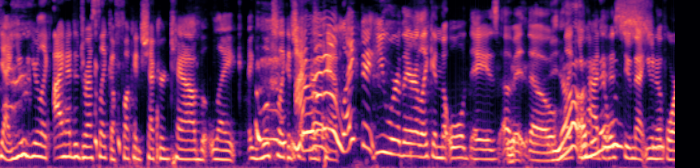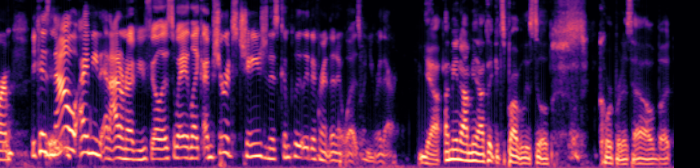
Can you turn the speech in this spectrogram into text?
Yeah, you you're like I had to dress like a fucking checkered cab. Like it looked like a checkered I cab. kind of like that you were there, like in the old days of it, though. Yeah, like you I mean, had to assume that uniform because now, I mean, and I don't know if you feel this way. Like I'm sure it's changed and is completely different than it was when you were there. Yeah, I mean, I mean, I think it's probably still corporate as hell, but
